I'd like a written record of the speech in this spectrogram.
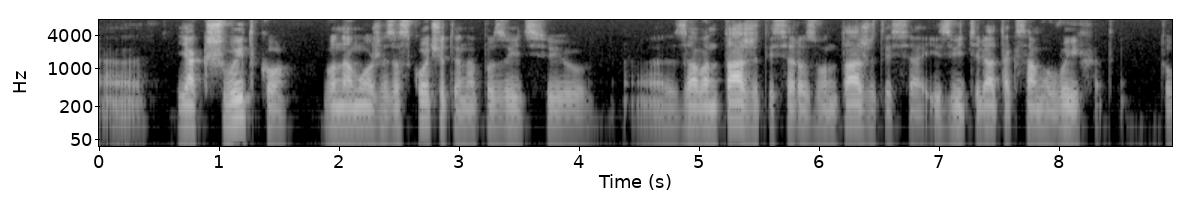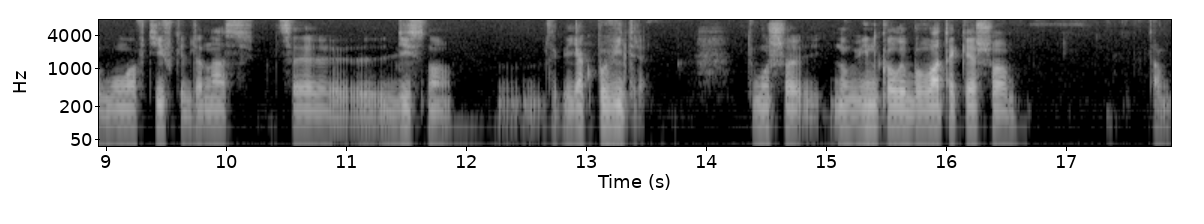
е, як швидко вона може заскочити на позицію, завантажитися, розвантажитися і звідтіля так само виїхати. Тому автівки для нас це е, дійсно як повітря. Тому що ну, інколи буває таке, що там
